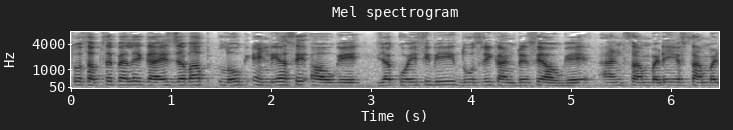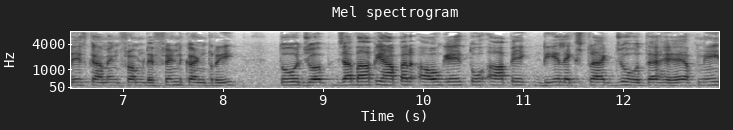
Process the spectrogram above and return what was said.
तो सबसे पहले गाइस जब आप लोग इंडिया से आओगे या कोई सी भी दूसरी कंट्री से आओगे and somebody if somebody is coming from different country तो जो जब आप यहाँ पर आओगे तो आप एक डीएल एक्सट्रैक्ट जो होता है अपनी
